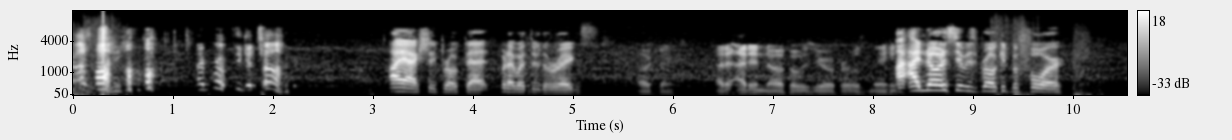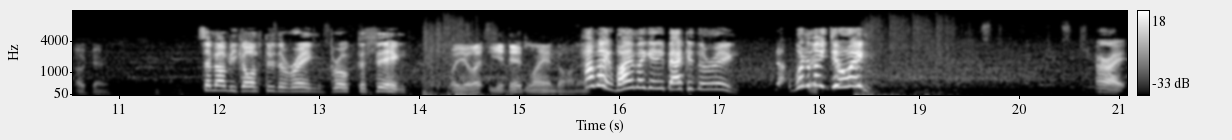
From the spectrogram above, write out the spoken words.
Crossbody! Oh, I broke the guitar. I actually broke that when I went through the rings. Okay. I, I didn't know if it was you or if it was me. I, I noticed it was broken before. okay. Somehow me going through the ring broke the thing. Well, you let, you did land on it. How am I? Why am I getting back in the ring? No, What am I doing? All right.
